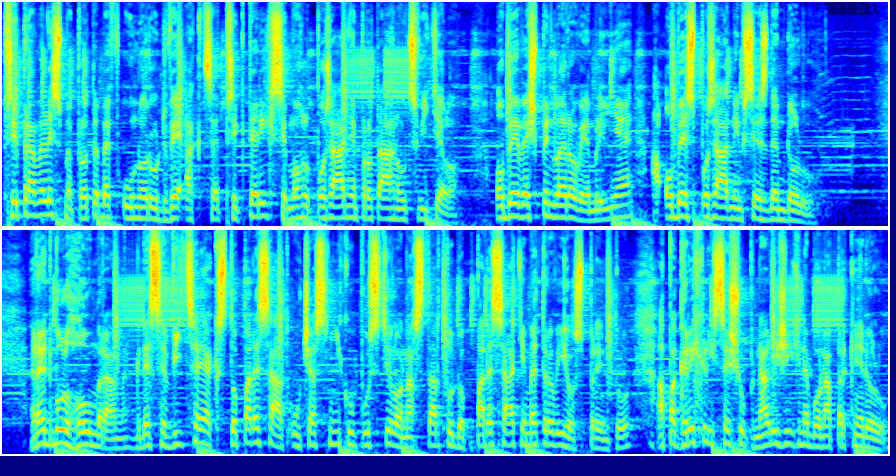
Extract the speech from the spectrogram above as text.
připravili jsme pro tebe v únoru dvě akce, při kterých si mohl pořádně protáhnout svý tělo. Obě ve Špindlerově mlíně a obě s pořádným sjezdem dolů. Red Bull Home Run, kde se více jak 150 účastníků pustilo na startu do 50-metrového sprintu a pak rychlý sešup na lyžích nebo na prkně dolů.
